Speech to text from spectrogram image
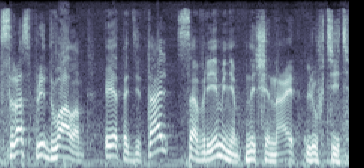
с распредвалом. Эта деталь со временем начинает люфтить.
